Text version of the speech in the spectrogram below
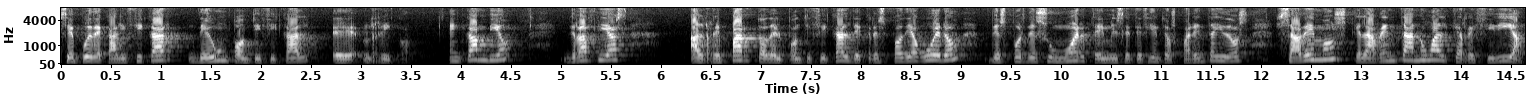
Se puede calificar de un pontifical eh, rico. En cambio, gracias al reparto del pontifical de Crespo de Agüero, después de su muerte en 1742, sabemos que la renta anual que recibía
